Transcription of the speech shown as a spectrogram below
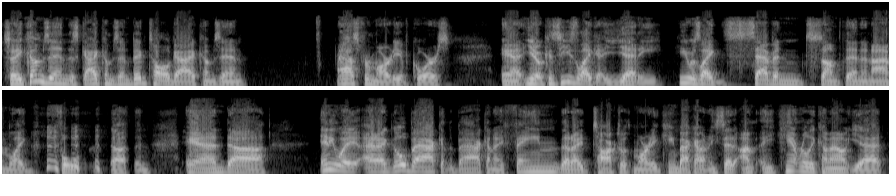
So he comes in. This guy comes in, big tall guy comes in, asks for Marty, of course, and you know, because he's like a yeti. He was like seven something, and I'm like four nothing. And uh, anyway, and I go back at the back, and I feign that I talked with Marty. He came back out, and he said, I'm, he can't really come out yet.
